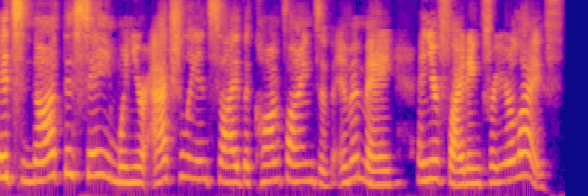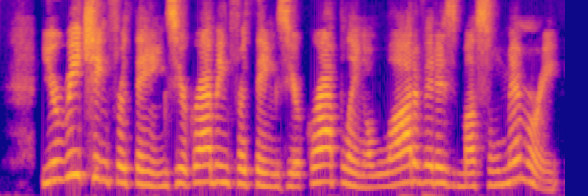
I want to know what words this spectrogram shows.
It's not the same when you're actually inside the confines of MMA and you're fighting for your life. You're reaching for things, you're grabbing for things, you're grappling. A lot of it is muscle memory.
